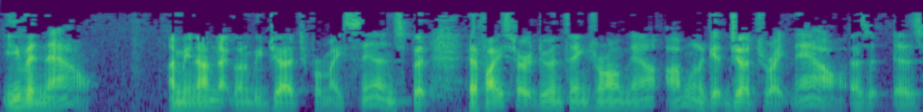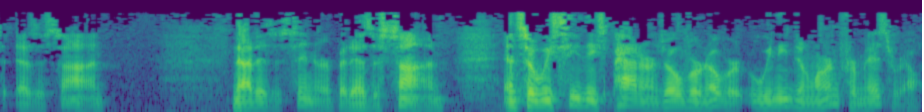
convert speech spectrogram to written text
Even now. I mean, I'm not going to be judged for my sins, but if I start doing things wrong now, I'm going to get judged right now as a, as, as a son. Not as a sinner, but as a son. And so we see these patterns over and over. We need to learn from Israel.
